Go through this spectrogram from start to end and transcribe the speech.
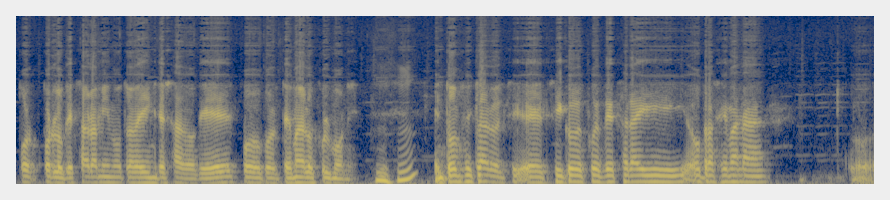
por, por lo que está ahora mismo otra vez ingresado, que es por, por el tema de los pulmones. Entonces, claro, el, el chico después de estar ahí otra semana o,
